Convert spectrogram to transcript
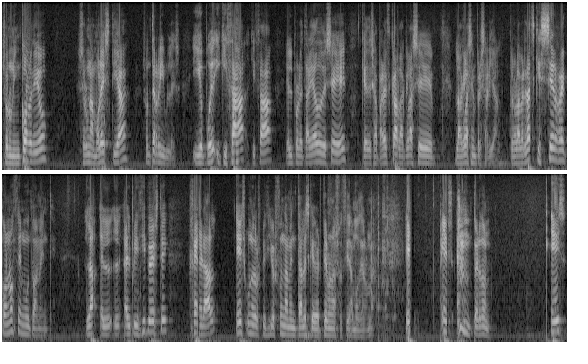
Son un incordio, son una molestia, son terribles. Y, y quizá, quizá el proletariado desee que desaparezca la clase, la clase empresarial. Pero la verdad es que se reconocen mutuamente. el, principio este general es uno de los principios fundamentales que vertebran una sociedad moderna. Es, perdón, es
